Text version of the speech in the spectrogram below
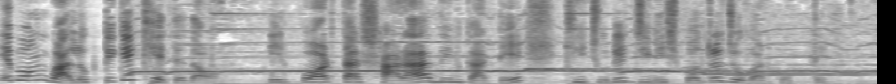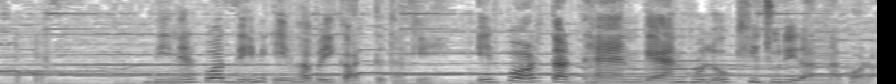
এবং বালকটিকে খেতে দেওয়া। এরপর তার সারা দিন কাটে খিচুড়ির জিনিসপত্র জোগাড় করতে। দিনের পর দিন এভাবেই কাটতে থাকে। এরপর তার ধ্যান জ্ঞান হলো খিচুড়ি রান্না করা।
